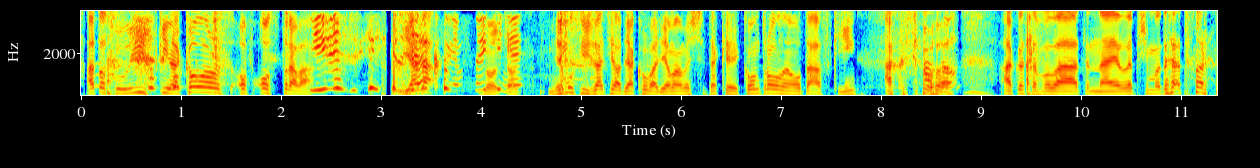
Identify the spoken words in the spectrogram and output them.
A to sú lístky na Colors of Ostrava. Ježiš, Ja da- ďakujem No pekne. to, nemusíš zatiaľ ďakovať, ja mám ešte také kontrolné otázky. Ako sa volá, ako sa volá ten najlepší moderátor?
